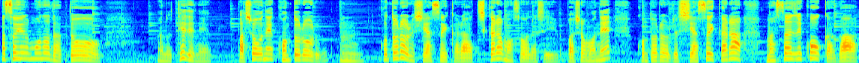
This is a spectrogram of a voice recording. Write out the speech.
まあ、そういうものだとあの手でね場所をねコントロール、うん、コントロールしやすいから力もそうだし場所もねコントロールしやすいからマッサージ効果が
